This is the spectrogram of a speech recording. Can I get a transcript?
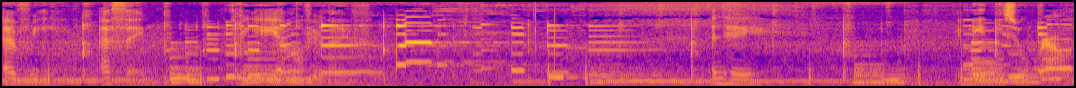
every effing 3 a.m. of your life. And hey, you made me so proud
